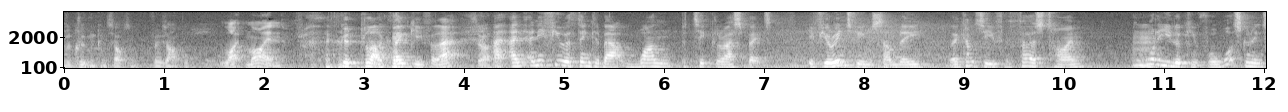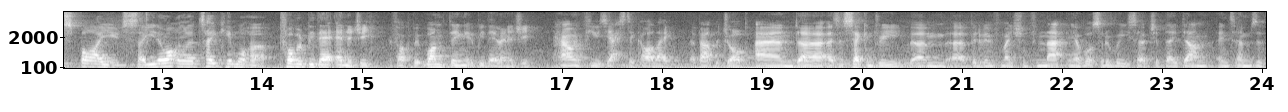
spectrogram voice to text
recruitment consultant, for example. Like mine. Good plug. Thank you for that. And, and if you were thinking about one particular aspect, if you're interviewing somebody, they come to you for the first time, Mm. what are you looking for? What's going to inspire you to say, you know what, I'm going to take him or her? Probably their energy. If I could pick one thing, it would be their energy. How enthusiastic are they about the job? And uh, as a secondary um, uh, bit of information from that, you know, what sort of research have they done in terms of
